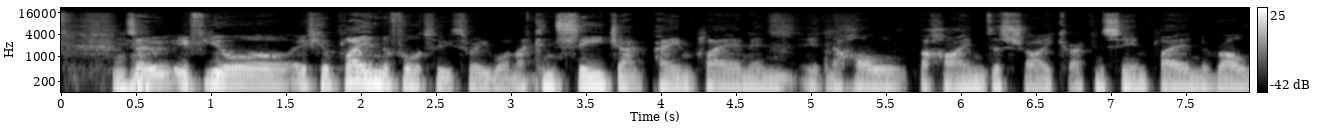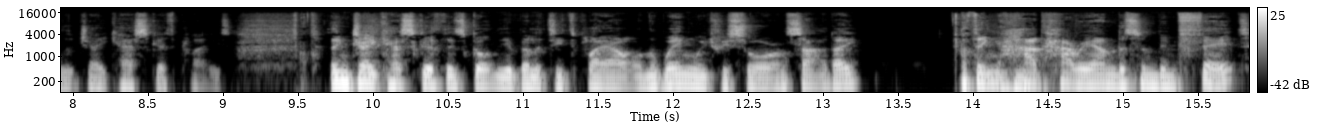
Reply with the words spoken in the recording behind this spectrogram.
Mm-hmm. So if you're if you're playing the four two three one, I can see Jack Payne playing in in the hole behind the striker. I can see him playing the role that Jake Hesketh plays. I think Jake Hesketh has got the ability to play out on the wing, which we saw on Saturday. I think mm-hmm. had Harry Anderson been fit,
